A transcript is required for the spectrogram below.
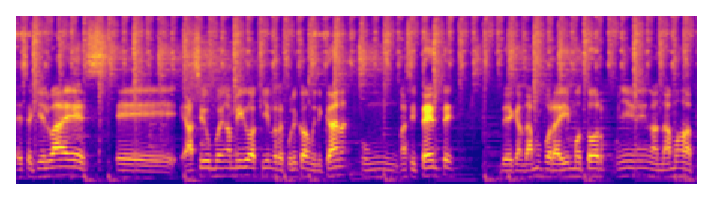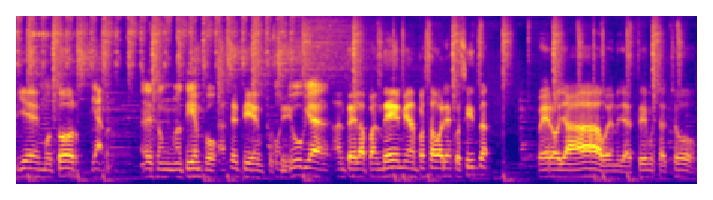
Ezequiel Baez eh, ha sido un buen amigo aquí en la República Dominicana, un asistente Desde que andamos por ahí en motor, andamos a pie en motor. Diablo. Es un tiempo Hace tiempo, con sí. lluvia. Antes de la pandemia han pasado varias cositas, pero ya, bueno, ya este muchacho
